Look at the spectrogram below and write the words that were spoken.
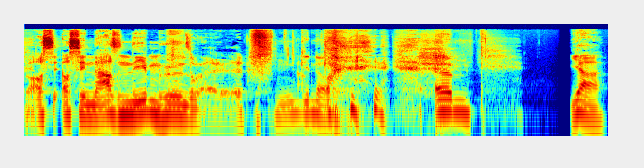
So aus, aus den Nasennebenhöhlen so. genau. ähm, ja,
